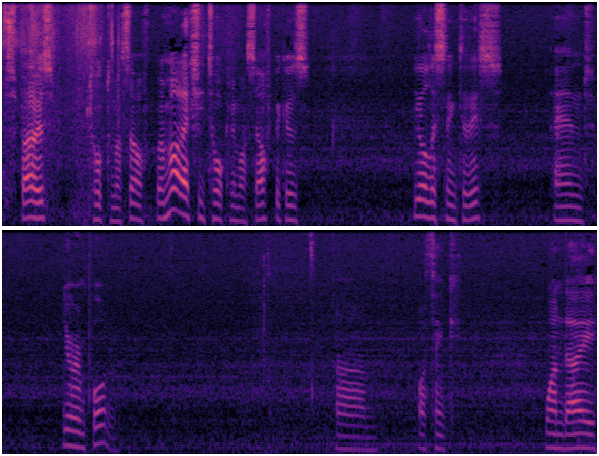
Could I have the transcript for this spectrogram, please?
I suppose talk to myself, but I'm not actually talking to myself because you're listening to this and you're important. Um, I think one day,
